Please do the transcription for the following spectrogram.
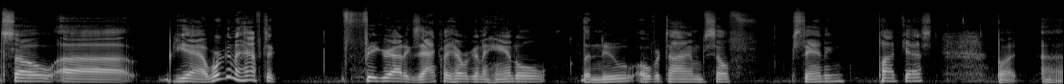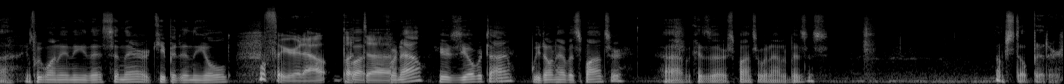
So, uh, yeah, we're going to have to figure out exactly how we're going to handle the new overtime self-standing podcast. But uh, if we want any of this in there or keep it in the old, we'll figure it out. But, But, uh, for now, here's the overtime. We don't have a sponsor uh, because our sponsor went out of business. I'm still bitter.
